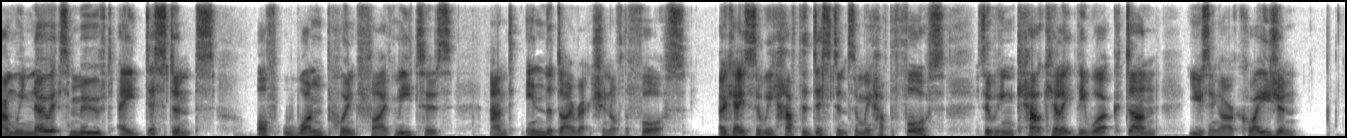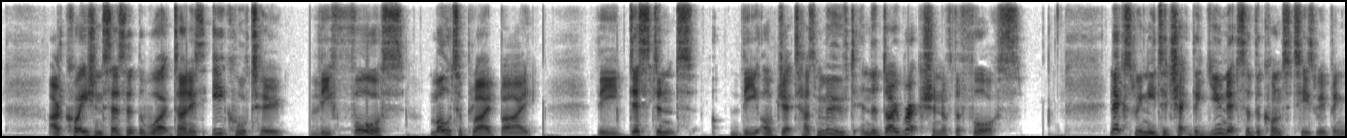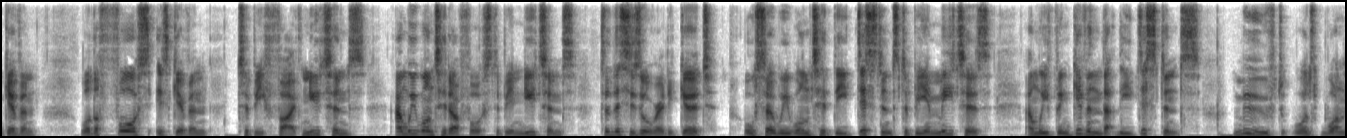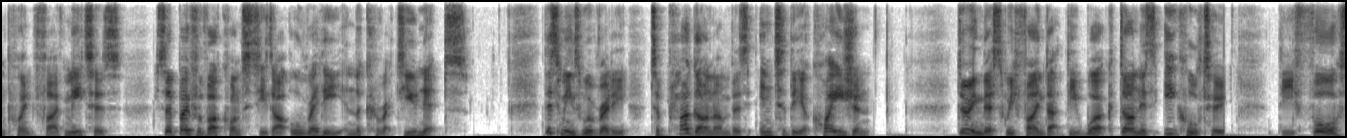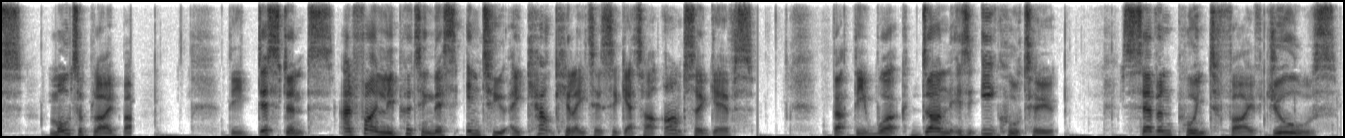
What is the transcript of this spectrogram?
and we know it's moved a distance of 1.5 meters and in the direction of the force. Okay, so we have the distance and we have the force, so we can calculate the work done using our equation. Our equation says that the work done is equal to the force multiplied by the distance the object has moved in the direction of the force. Next we need to check the units of the quantities we've been given. Well the force is given to be 5 newtons and we wanted our force to be in newtons, so this is already good. Also we wanted the distance to be in meters and we've been given that the distance moved was 1.5 meters, so both of our quantities are already in the correct units. This means we're ready to plug our numbers into the equation. Doing this, we find that the work done is equal to the force multiplied by the distance, and finally putting this into a calculator to get our answer gives that the work done is equal to 7.5 joules.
